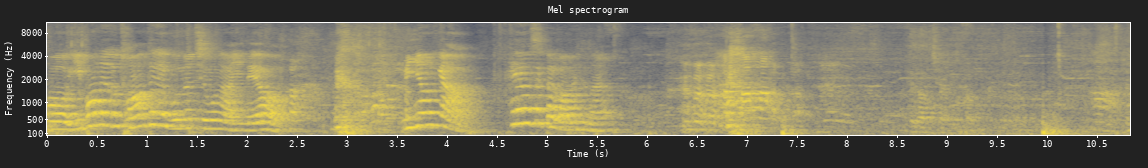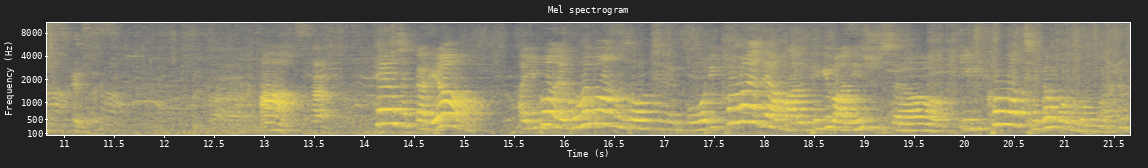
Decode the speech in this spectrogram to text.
어, 이번에도 저한테 묻는 질문은 아닌데요. 민영 양, 헤어 색깔 마음에 드나요? 대답 잘했어. 아 아, 헤어 색깔이요? 아, 이번 앨범 활동하면서 제 머리 컬러에 대한 말을 되게 많이 해주셨어요. 이 컬러 제가 고른 거예요.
